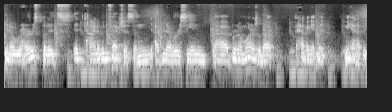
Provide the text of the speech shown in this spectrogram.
you know rehearsed, but it's it kind of infectious. And I've never seen uh, Bruno Mars without having it make me happy.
